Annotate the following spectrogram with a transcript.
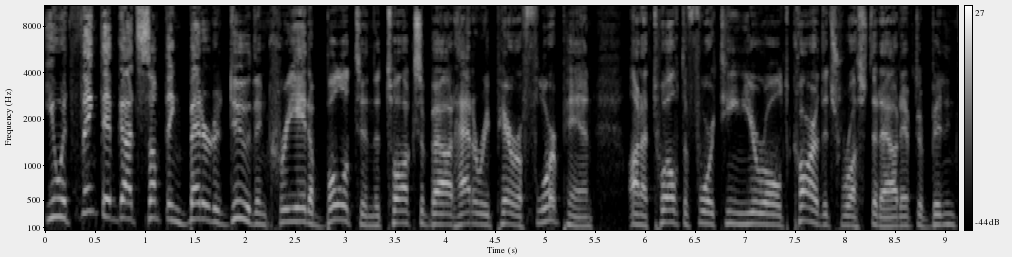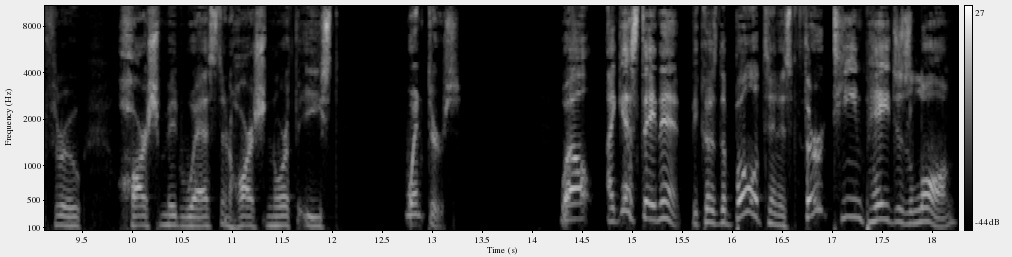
you would think they've got something better to do than create a bulletin that talks about how to repair a floor pan on a 12 to 14 year old car that's rusted out after being through harsh Midwest and harsh Northeast winters. Well, I guess they didn't because the bulletin is 13 pages long.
